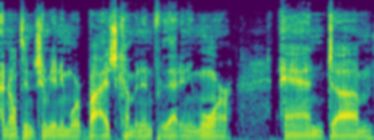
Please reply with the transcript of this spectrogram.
I don't think there's going to be any more buys coming in for that anymore. And um,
